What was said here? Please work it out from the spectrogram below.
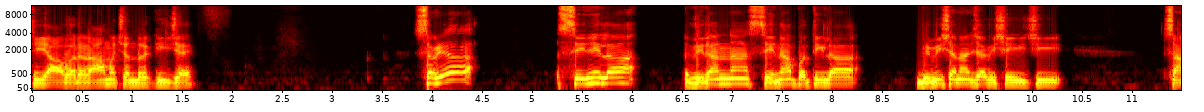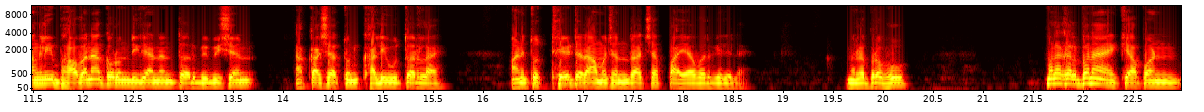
सियावर रामचंद्र की जय. सगळ्या सेनेला वीरांना सेनापतीला बिभीषणाच्या विषयीची चांगली भावना करून दिल्यानंतर बिभीषण आकाशातून खाली उतरलाय आणि तो थेट रामचंद्राच्या पायावर गेलेला आहे. म्हणलं प्रभू मला कल्पना आहे की आपण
